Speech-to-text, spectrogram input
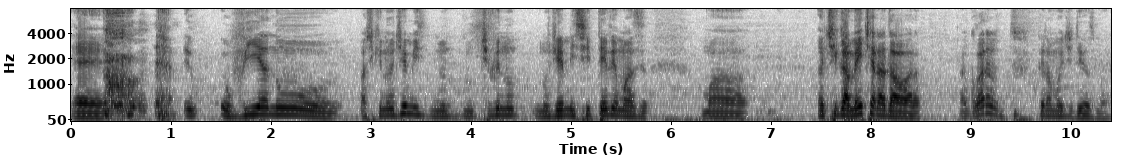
É, eu, eu via no. Acho que no GMC. No, tive no, no GMC teve umas. Uma. Antigamente era da hora. Agora, pelo amor de Deus, mano.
